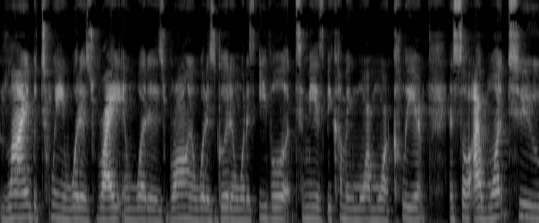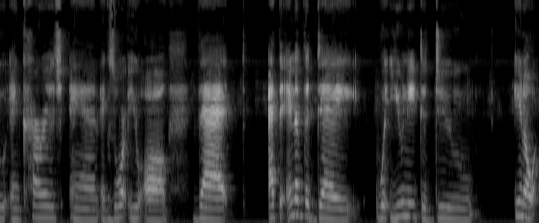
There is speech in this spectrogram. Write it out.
line between what is right and what is wrong and what is good and what is evil to me is becoming more and more clear. And so I want to encourage and exhort you all that at the end of the day, what you need to do, you know,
